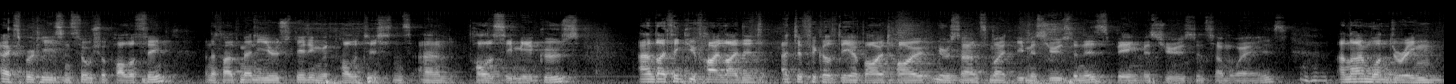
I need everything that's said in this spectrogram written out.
expertise in social policy, and have had many years dealing with politicians and policymakers. And I think you've highlighted a difficulty about how neuroscience might be misused and is being misused in some ways. Mm-hmm. And I'm wondering,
